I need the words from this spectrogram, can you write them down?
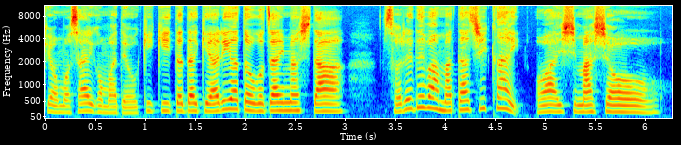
今日も最後までお聴きいただきありがとうございました。それではまた次回お会いしましょう。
